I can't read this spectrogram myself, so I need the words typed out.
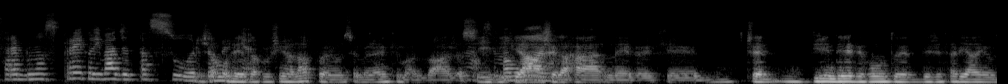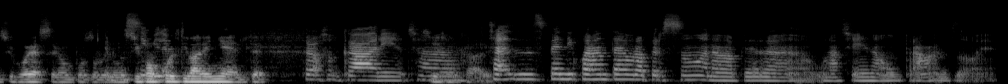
sarebbe uno spreco di budget assurdo. Diciamo che perché... la cucina lapone non sembra neanche malvagia, No, sì, ti sembra piace buona. la carne, perché cioè, vi renderete conto che vegetariani non si può essere in un posto dove non si può coltivare niente. Però sono cari, cioè, Sì, son cari. cioè, spendi 40 euro a persona per eh, una cena o un pranzo e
